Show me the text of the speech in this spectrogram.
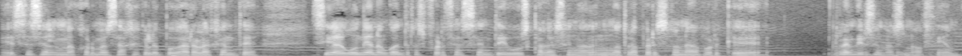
ese es el mejor mensaje que le puedo dar a la gente si algún día no encuentras fuerzas en ti búscalas en, en otra persona porque rendirse no es una opción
